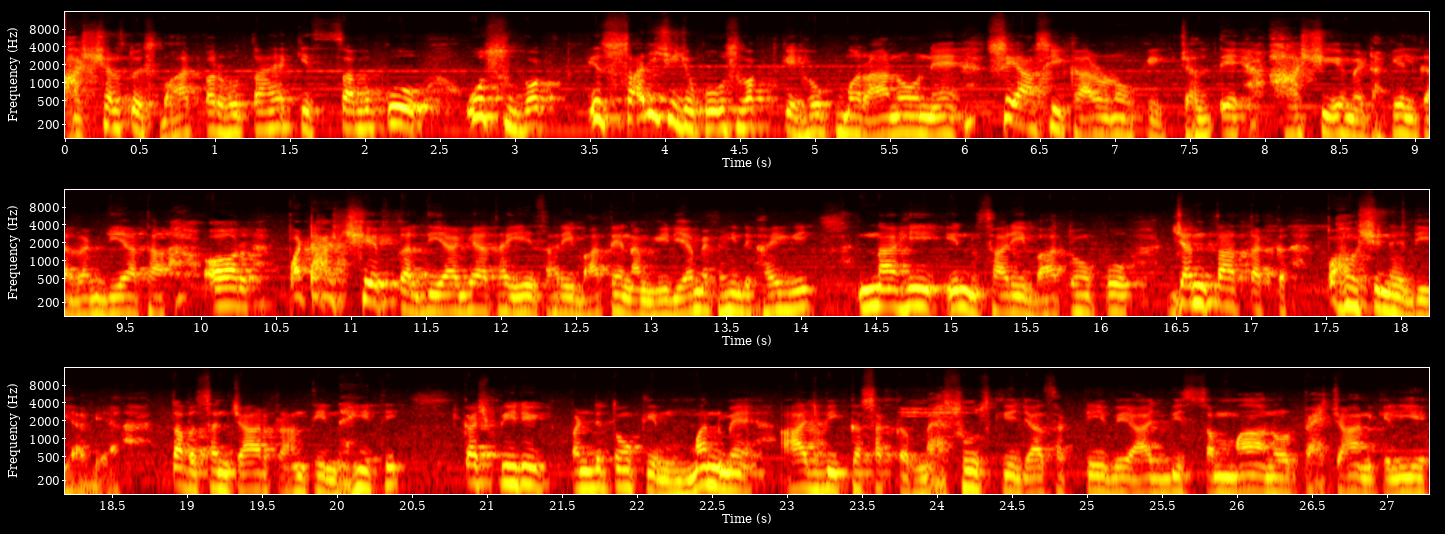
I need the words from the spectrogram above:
आश्चर्य तो इस बात पर होता है कि सबको उस वक्त, इस सारी चीज़ों को उस वक्त के हुक्मरानों ने सियासी कारणों के चलते हाशिए में ढकेल कर रख दिया था और पटाक्षेप कर दिया गया था। ये सारी बातें ना मीडिया में कहीं दिखाई गई, ना ही इन सारी बातों को जनता तक पहुँचने दिया गया। तब संचार क्रांति नहीं थी। कश्मीरी पंडितों के मन में आज भी कसक महसूस की जा सकती है। वे आज भी सम्मान और पहचान के लिए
